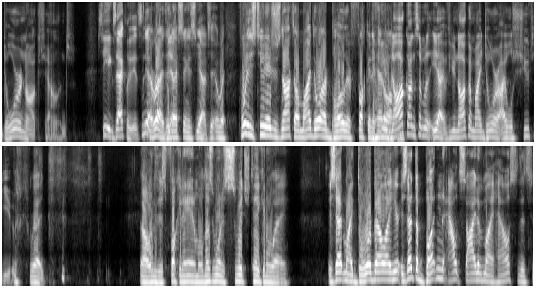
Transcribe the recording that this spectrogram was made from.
door knock challenge. See, exactly. It's Yeah, right. The next thing is yeah. If, if one of these teenagers knocked on my door, I'd blow their fucking If head you off. knock on someone, yeah. If you knock on my door, I will shoot you. Right. oh, look at this fucking animal. Doesn't want his switch taken away. Is that my doorbell I hear? Is that the button outside of my house that's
